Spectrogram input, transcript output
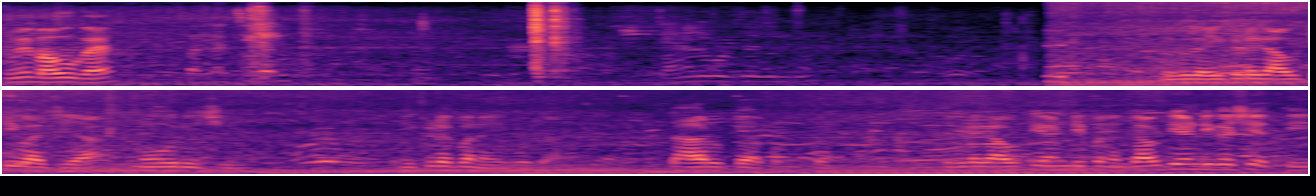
तुम्ही भाऊ काय? बघा इकडे गावठी भाजी आहे मोहरीची. इकडे पण आहे बघा. दहा रुपया फक्त. तिकडे गावठी अंडी पण आहे गावठी अंडी कशी आहे ती?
